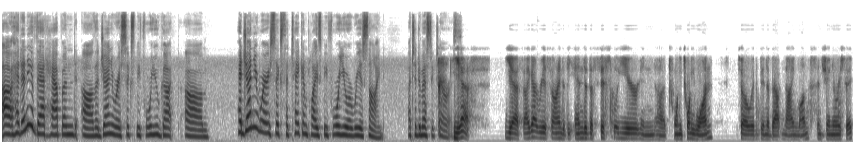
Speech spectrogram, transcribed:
Uh, had any of that happened uh, the January sixth before you got? Um, had January sixth had taken place before you were reassigned uh, to domestic terrorists? Yes, yes, I got reassigned at the end of the fiscal year in uh, 2021. So it had been about nine months since January 6th.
